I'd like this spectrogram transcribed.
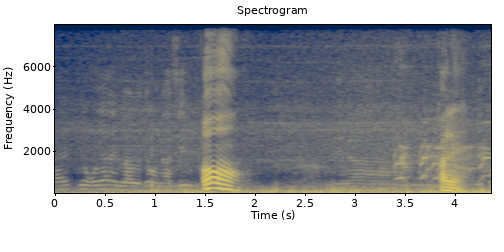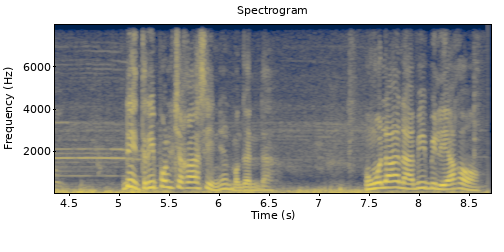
Kahit yung kuya, ilalagay ko nasin. Oo. Hindi na... Ano? Hindi, triple tsaka asin, yun, maganda. Kung wala na, bibili ako. Ng.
